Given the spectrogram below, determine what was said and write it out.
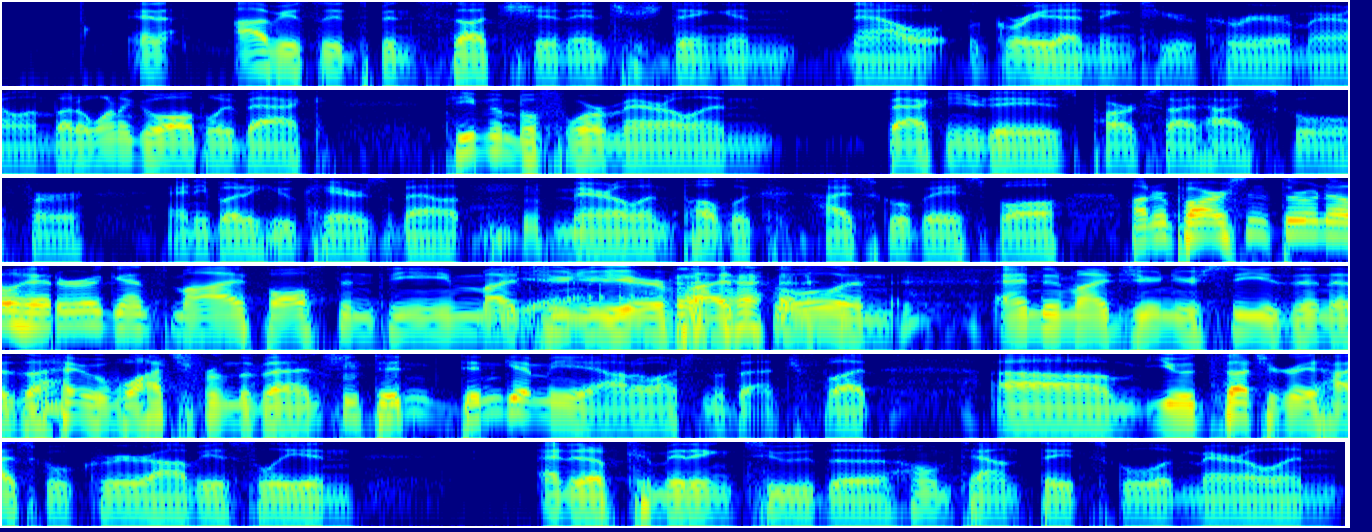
And obviously, it's been such an interesting and now a great ending to your career at Maryland. But I want to go all the way back to even before Maryland, back in your days, Parkside High School for anybody who cares about Maryland public high school baseball. Hunter Parsons threw a no hitter against my Falston team my Yeah. junior year of high school and ended my junior season as I watched from the bench. didn't didn't get me out of watching the bench, but um, you had such a great high school career, obviously, and ended up committing to the hometown state school at Maryland.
